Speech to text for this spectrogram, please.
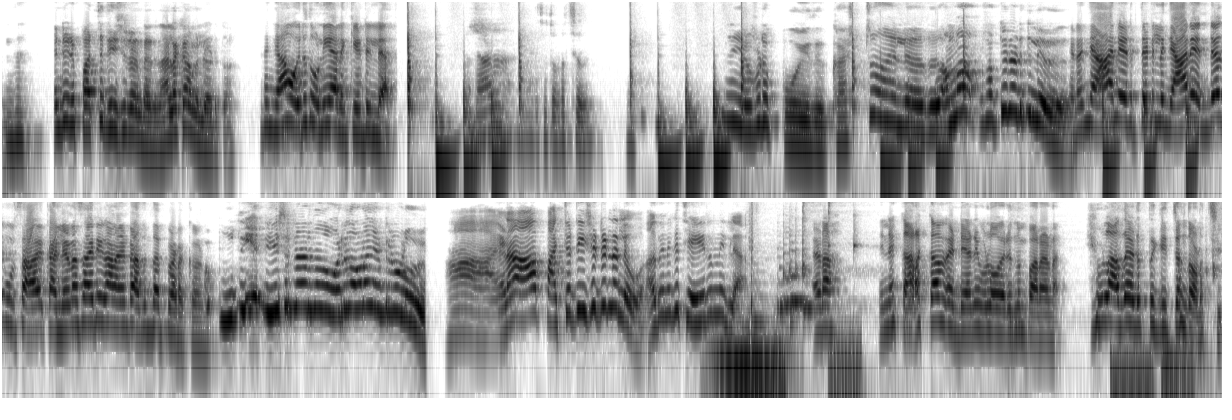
എന്ത്? എന്റെ ഒരു പച്ച ടീഷർട്ട് ഉണ്ടായിരുന്നു. അലക്കാൻ വല്ലതും എടുത്തോ? എടാ, ഞാൻ ഒരു തുണി അലക്കിയിട്ടില്ല. അതാണ് എടുത്ത് തുടച്ചത്? ഇത് എവിടെ പോയത്? കഷ്ടമായില്ലേ അത്. അമ്മ സത്യം എടുത്തില്ലേ എടാ ഞാൻ എടുത്തിട്ടില്ല. ഞാൻ എന്റെ സാ- കല്യാണ സാരി കാണാനായിട്ട് അതും തപ്പി കിടക്കാണ്. പുതിയ ടീഷർട്ട് ആയിരുന്നു ഒരു തവണ കണ്ടിട്ടുള്ളത്. ആ എടാ ആ പച്ച ടീഷർട്ട് ഉണ്ടല്ലോ. അത് നിനക്ക് ചേരുന്നില്ല. എടാ നിന്നെ കറക്കാൻ വേണ്ടിയാണ് ഇവൾ ഓരോന്നും പറയണേ. ഇവൾ അതെടുത്ത് കിച്ചൺ തുടച്ചു.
